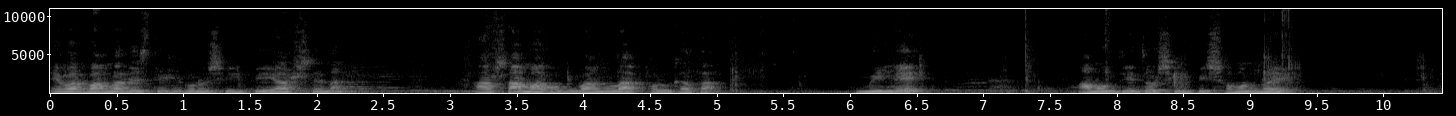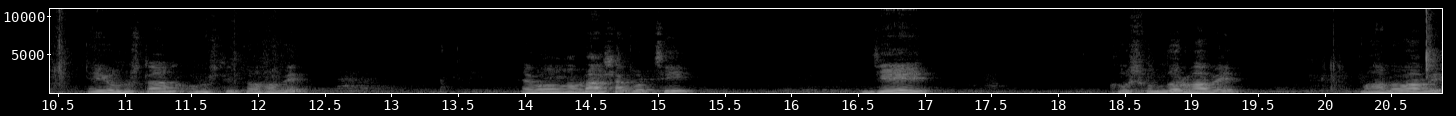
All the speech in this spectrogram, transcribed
এবার বাংলাদেশ থেকে কোনো শিল্পী আসছে না। আসাম এবং বাংলা, কলকাতা মিলে আমন্ত্রিত শিল্পীর সমন্বয়ে এই অনুষ্ঠান অনুষ্ঠিত হবে। এবং আমরা আশা করছি যে খুব সুন্দরভাবে, ভালোভাবে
